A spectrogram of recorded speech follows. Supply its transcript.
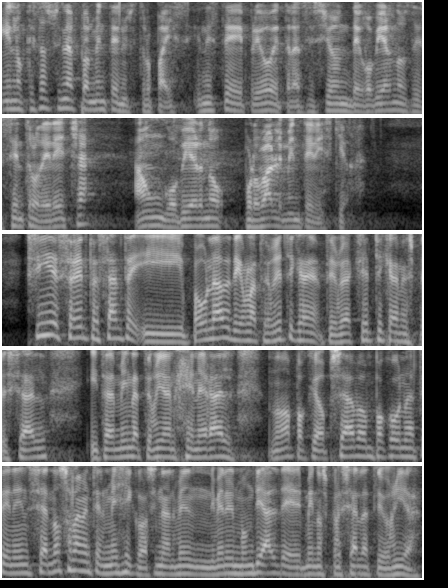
en lo que está sucediendo actualmente en nuestro país, en este periodo de transición de gobiernos de centro derecha a un gobierno probablemente de izquierda? Sí, es interesante y por un lado, digamos, la teoría teoría crítica en especial y también la teoría en general, ¿no? Porque observa un poco una tendencia, no solamente en México, sino a nivel mundial, de menospreciar la teoría.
